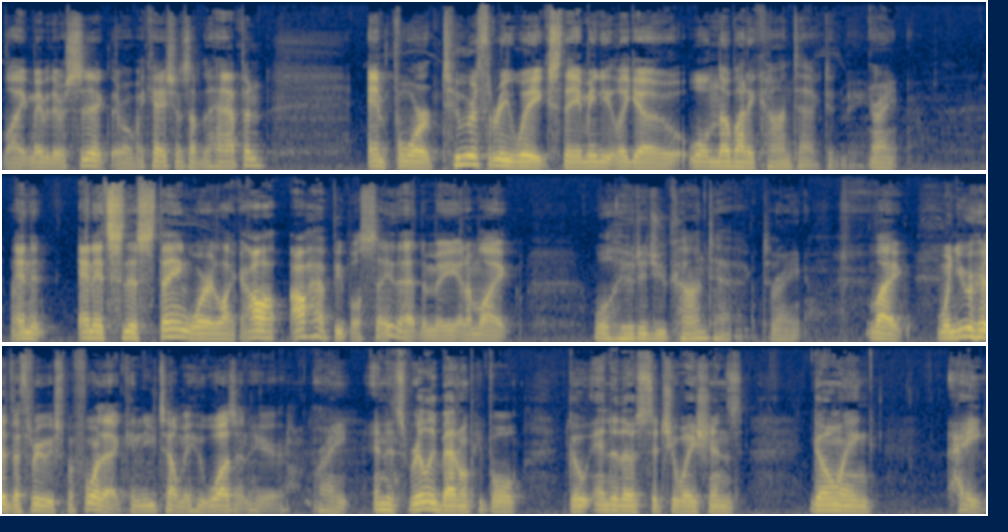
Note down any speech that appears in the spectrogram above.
like maybe they're sick, they're on vacation, something happened, and for two or three weeks they immediately go, "Well, nobody contacted me," Right. and it, and it's this thing where like I'll I'll have people say that to me, and I'm like, "Well, who did you contact?" Right. Like when you were here the three weeks before that, can you tell me who wasn't here? Right. And it's really bad when people go into those situations going, hey,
